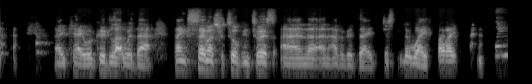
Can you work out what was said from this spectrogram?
okay, well, good luck with that. Thanks so much for talking to us and, uh, and have a good day. Just wave. Bye bye. Thank you.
